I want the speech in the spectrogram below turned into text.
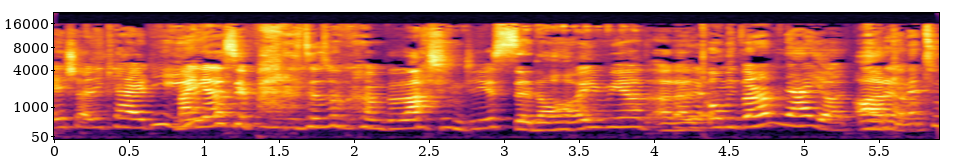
اشاره کردی من یه از یه پرانتز بکنم ببخشید اینجا یه صداهایی میاد. آره. آره امیدوارم نیاد. آره. ممکنه تو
